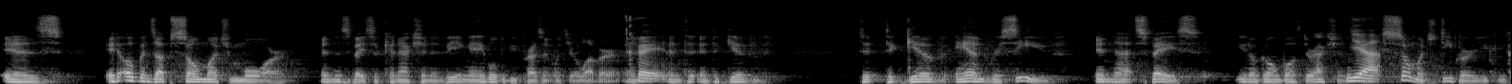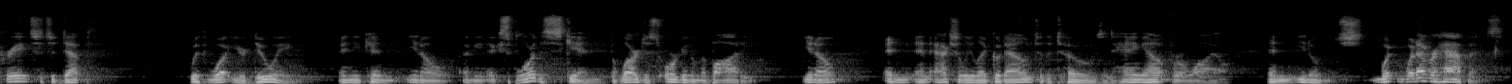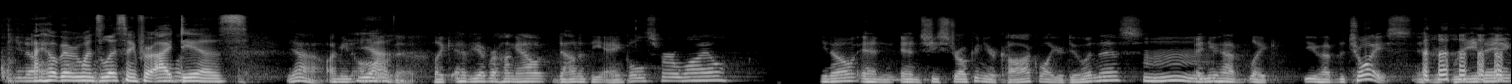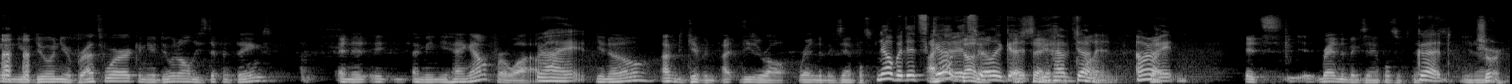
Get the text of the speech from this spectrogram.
is it opens up so much more in the space of connection and being able to be present with your lover and and to and to give to to give and receive in that space. You know, going both directions. Yeah. Like, so much deeper. You can create such a depth with what you're doing, and you can, you know, I mean, explore the skin, the largest organ in the body. You know, and and actually like go down to the toes and hang out for a while, and you know, sh- whatever happens. You know, I hope everyone's listening for ideas. Yeah, I mean all Yeah. of it. Like, have you ever hung out down at the ankles for a while? You know, and and she's stroking your cock while you're doing this, Mm. and you have like you have the choice, and you're breathing, and you're doing your breath work, and you're doing all these different things, and it, it I mean, you hang out for a while, Right. You know, I'm giving I, these are all random examples. No, but it's I have good. It's done it. really Just good. saying, You have it's done fun. it. All But right. It's uh, random examples of things. Good. You know? Sure.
